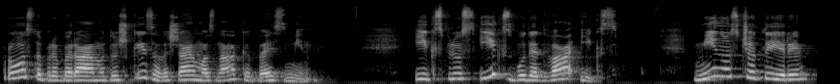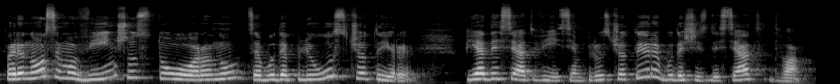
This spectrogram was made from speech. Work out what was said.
Просто прибираємо дужки, залишаємо знаки без змін. х плюс х буде 2х. Мінус 4 переносимо в іншу сторону. Це буде плюс 4. 58 плюс 4 буде 62.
